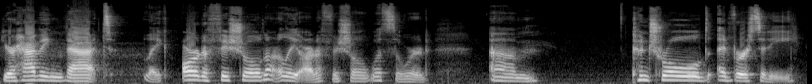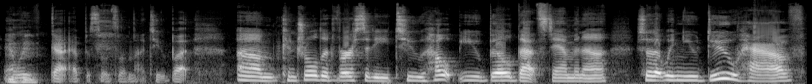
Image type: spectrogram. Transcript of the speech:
You're having that like artificial, not really artificial. What's the word? Um, controlled adversity, and we've got episodes on that too. But um, controlled adversity to help you build that stamina, so that when you do have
